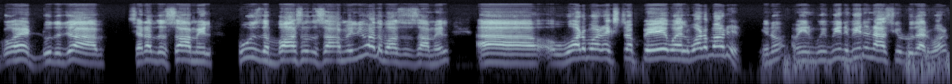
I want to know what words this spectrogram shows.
go ahead, do the job, set up the sawmill. Who's the boss of the sawmill? You are the boss of the sawmill. Uh, what about extra pay? Well, what about it? You know, I mean, we, we, we didn't ask you to do that work.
